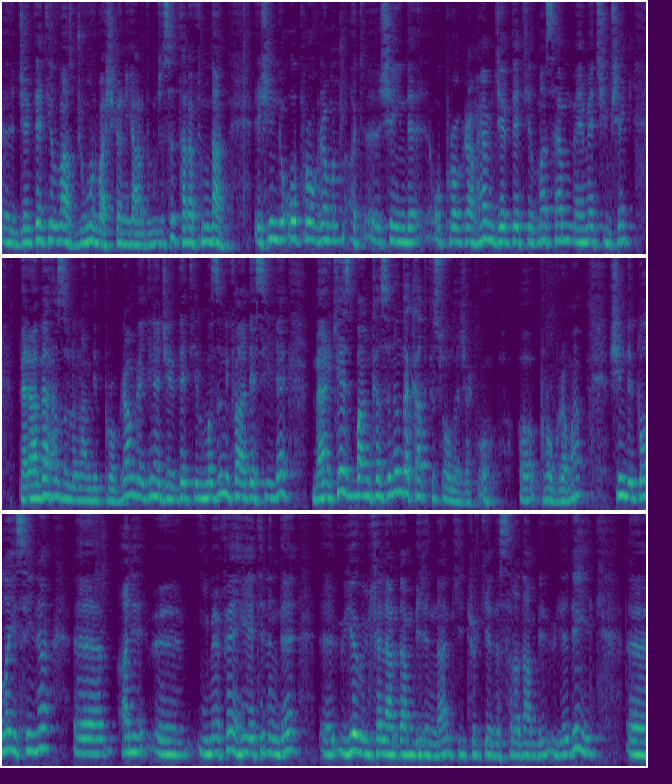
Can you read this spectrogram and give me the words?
E, Cevdet Yılmaz Cumhurbaşkanı yardımcısı tarafından. E şimdi o programın şeyinde o program hem Cevdet Yılmaz hem Mehmet Şimşek beraber hazırlanan bir program ve yine Cevdet Yılmaz'ın ifadesiyle Merkez Bankası'nın da katkısı olacak o, o programa. Şimdi dolayısıyla e, hani e, IMF heyetinin de e, üye ülkelerden birinden ki Türkiye'de sıradan bir üye değil e,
